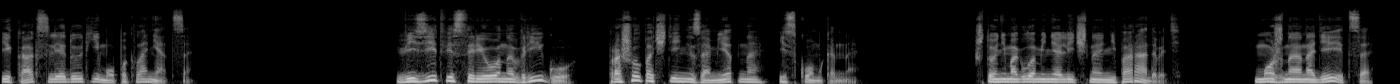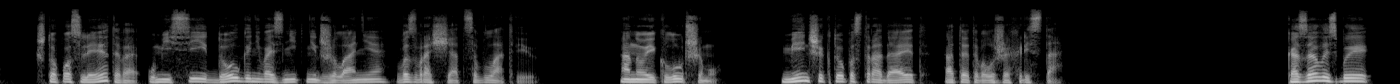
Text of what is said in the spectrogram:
и как следует ему поклоняться. Визит Виссариона в Ригу прошел почти незаметно и скомканно. Что не могло меня лично не порадовать. Можно надеяться, что после этого у Мессии долго не возникнет желания возвращаться в Латвию. Оно и к лучшему. Меньше кто пострадает от этого лжехриста. Казалось бы,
